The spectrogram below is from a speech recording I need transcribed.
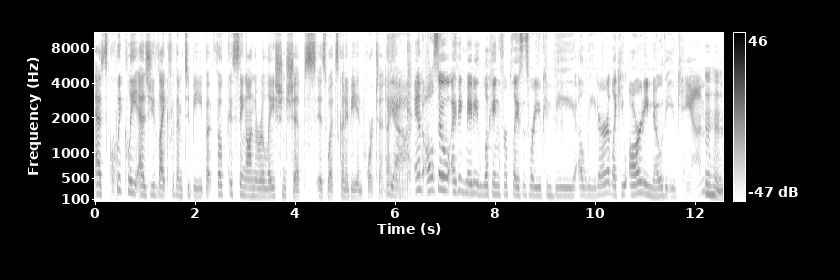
as quickly as you'd like for them to be, but focusing on the relationships is what's going to be important. I yeah. think. And also, I think maybe looking for places where you can be a leader. Like you already know that you can. Mm-hmm.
